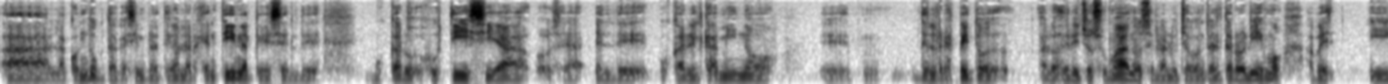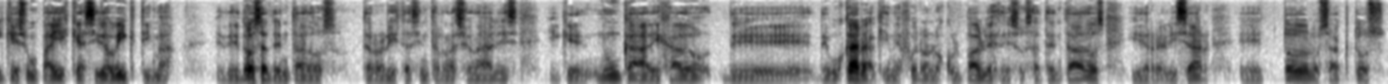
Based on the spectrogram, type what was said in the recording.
a la conducta que siempre ha tenido la Argentina, que es el de buscar justicia, o sea, el de buscar el camino eh, del respeto a los derechos humanos en la lucha contra el terrorismo y que es un país que ha sido víctima de dos atentados terroristas internacionales y que nunca ha dejado de, buscar a quienes fueron los culpables de esos atentados y de realizar eh, todos los actos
